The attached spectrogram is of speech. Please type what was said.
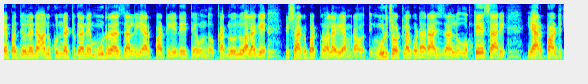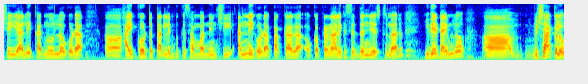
నేపథ్యంలోనే అనుకున్నట్టుగానే మూడు రాజధానుల ఏర్పాటు ఏదైతే ఉందో కర్నూలు అలాగే విశాఖపట్నం అలాగే అమరావతి మూడు చోట్ల కూడా రాజధానులు ఒకేసారి ఏర్పాటు చేయాలి. కర్నూలులో కూడా హైకోర్టు తరలింపుకి సంబంధించి అన్నీ కూడా పక్కాగా ఒక ప్రణాళిక సిద్ధం చేస్తున్నారు. ఇదే టైంలో విశాఖలో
